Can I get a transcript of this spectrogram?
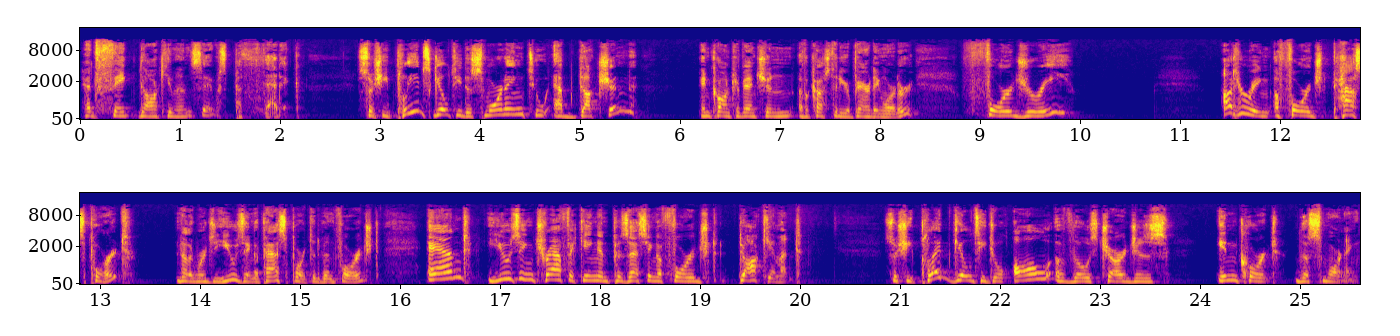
had fake documents. It was pathetic. So she pleads guilty this morning to abduction in contravention of a custody or parenting order, forgery, uttering a forged passport, in other words, using a passport that had been forged, and using trafficking and possessing a forged document. So she pled guilty to all of those charges in court this morning.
